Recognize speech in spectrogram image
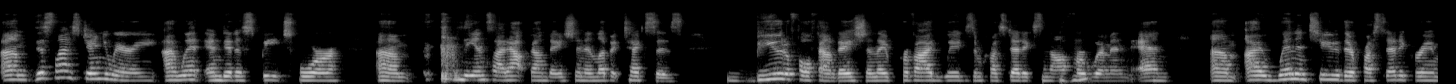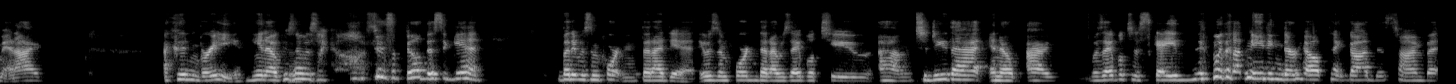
um, this last January, I went and did a speech for um, the Inside Out Foundation in Lubbock, Texas. Beautiful foundation. They provide wigs and prosthetics and all mm-hmm. for women. And um, I went into their prosthetic room and I I couldn't breathe, you know, because I was like, oh, I just feel this again. But it was important that I did. It was important that I was able to um, to do that, and I was able to scathe without needing their help. Thank God this time. But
